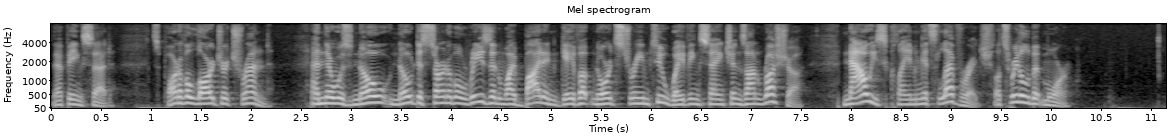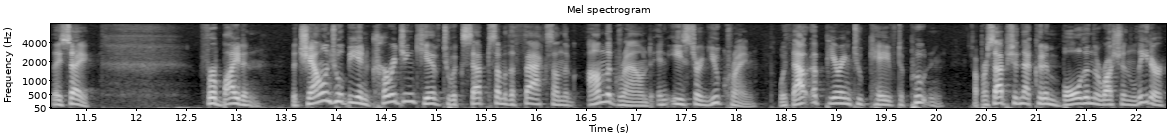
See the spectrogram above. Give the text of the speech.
That being said, it's part of a larger trend. And there was no, no discernible reason why Biden gave up Nord Stream 2, waiving sanctions on Russia. Now he's claiming it's leverage. Let's read a little bit more. They say, for Biden, the challenge will be encouraging Kiev to accept some of the facts on the, on the ground in eastern Ukraine without appearing to cave to Putin, a perception that could embolden the Russian leader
